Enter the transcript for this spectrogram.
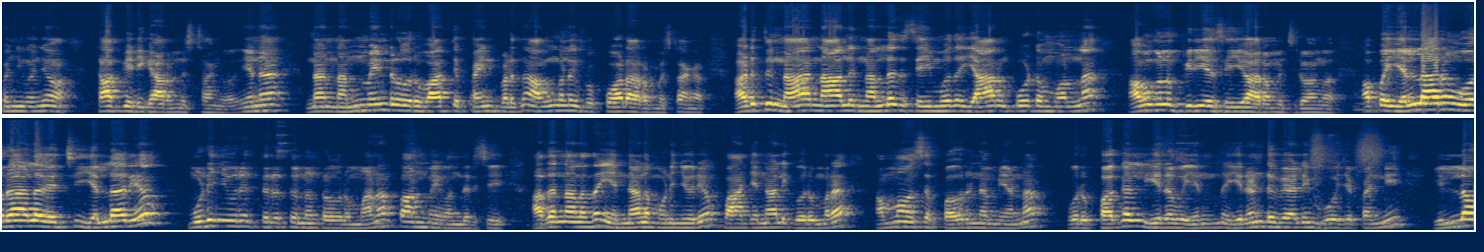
கொஞ்சம் கொஞ்சம் காப்பி அடிக்க ஆரம்பிச்சிட்டாங்க. ஏன்னா நான் நன்மைன்ற ஒரு வார்த்தை பயன்படுத்த அவங்களும் இப்போ போட ஆரம்பிச்சிட்டாங்க. அடுத்து நான் நாலு நல்லது செய்யும்போது யாரும் கூட்டம் போடலாம் அவங்களும் பிரிய செய்ய ஆரம்பிச்சிருவாங்க. அப்போ எல்லாரும் ஒரு ஆளை வச்சு எல்லாரையும் முடிஞ்ச வரையும் திருத்தணுன்ற ஒரு மனப்பான்மை வந்துருச்சு. அதனால தான் என்னால் முடிஞ்ச வரையும் பாஞ்சு நாளைக்கு ஒரு முறை அமாவாசை பௌர்ணமியானா ஒரு பகல் இரவு என்ன இரண்டு வேளையும் பூஜை பண்ணி எல்லா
